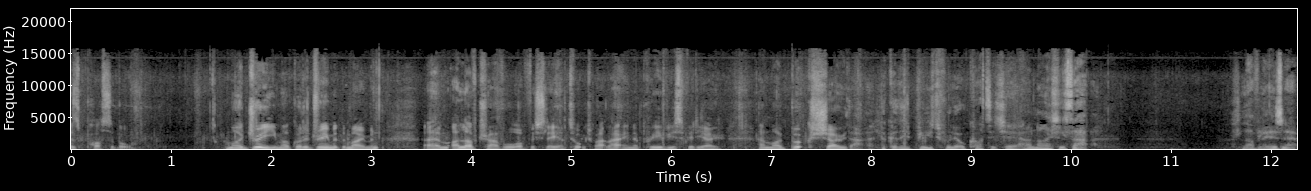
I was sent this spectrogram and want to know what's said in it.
as possible my dream, I've got a dream at the moment. Um, I love travel, obviously. I talked about that in a previous video, and my books show that. Look at this beautiful little cottage here. How nice is that? It's lovely, isn't it?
